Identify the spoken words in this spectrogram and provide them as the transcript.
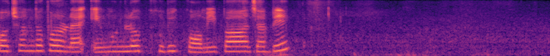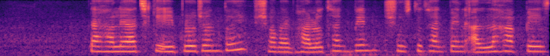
পছন্দ করো না, এমন লোক খুবই কমই পাওয়া যাবে। তাহলে আজকে এই পর্যন্তই। সবাই ভালো থাকবেন, সুস্থ থাকবেন। আল্লাহ হাফেজ।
